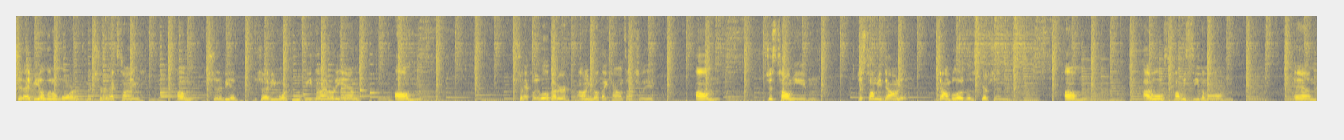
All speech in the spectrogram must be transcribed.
should I be a little more mature next time? Um, should I be a, should I be more goofy than I already am? Um, should I play a little better? I don't even know if that counts, actually. Um, just tell me. Just tell me down down below the description. Um, I will probably see them all. And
